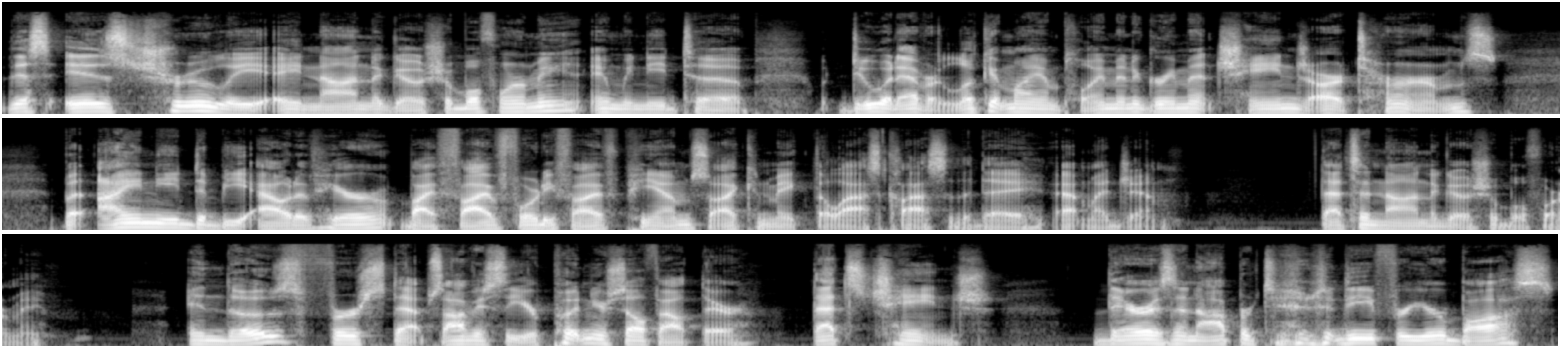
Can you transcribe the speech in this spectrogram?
This is truly a non negotiable for me. And we need to do whatever. Look at my employment agreement, change our terms. But I need to be out of here by 5:45 p.m. so I can make the last class of the day at my gym. That's a non negotiable for me. In those first steps, obviously, you're putting yourself out there. That's change. There is an opportunity for your boss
